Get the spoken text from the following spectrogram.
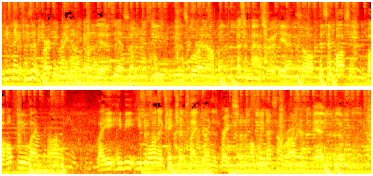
he think he's in Berklee right now. You know that? Yeah. Yeah. So he's, he's in school right now, but That's in Mass, right? yeah. So it's in Boston, but hopefully like um like he, he be he be wanting to take trips like during his break. So hopefully next time we're out here. Yeah, definitely.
